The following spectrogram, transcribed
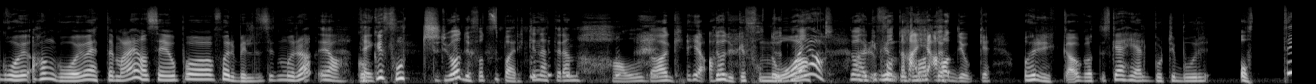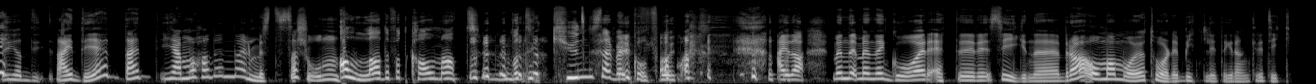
går han går jo etter meg. Han ser jo på forbildet sitt mora. Ja, Går tenk, ikke fort. du hadde jo fått sparken etter en halv dag. Ja. Du hadde jo ikke fått Nå, ut mat. Du hadde ikke fått ut Nei, mat. jeg hadde jo ikke orka å gå Skal jeg helt bort til bord 80? Ja, de- Nei, det det, Jeg må ha den nærmeste stasjonen. Alle hadde fått kald mat. Måtte kun servert koldtbord. Nei da. Men, men det går etter sigende bra, og man må jo tåle bitte lite grann kritikk.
